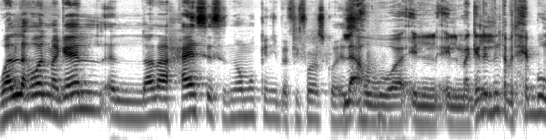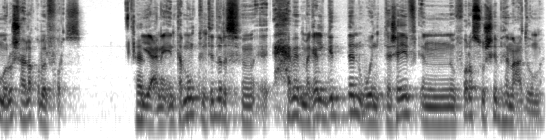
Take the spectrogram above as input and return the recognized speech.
ولا هو المجال اللي أنا حاسس إن هو ممكن يبقى فيه فرص كويسة؟ لا هو ال- المجال اللي أنت بتحبه ملوش علاقة بالفرص. حلو. يعني انت ممكن تدرس في حابب مجال جدا وانت شايف إن فرصه شبه معدومة.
